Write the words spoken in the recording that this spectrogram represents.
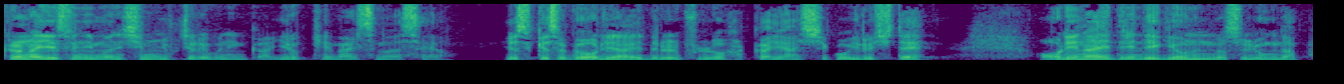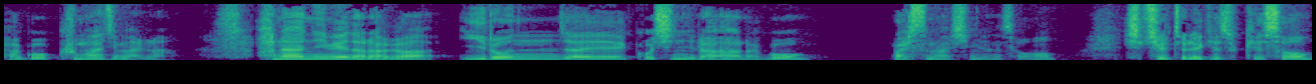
그러나 예수님은 16절에 보니까 이렇게 말씀하세요. 예수께서 그 어린아이들을 불러 가까이 하시고 이르시되 어린아이들이 내게 오는 것을 용납하고 금하지 말라. 하나님의 나라가 이런 자의 것이니라 라고 말씀하시면서 17절에 계속해서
